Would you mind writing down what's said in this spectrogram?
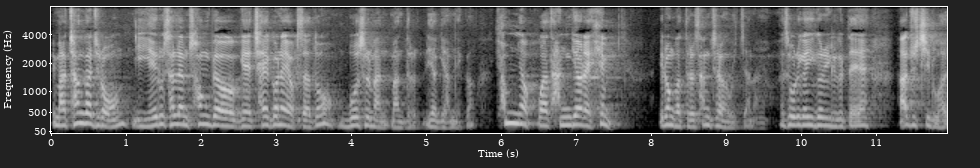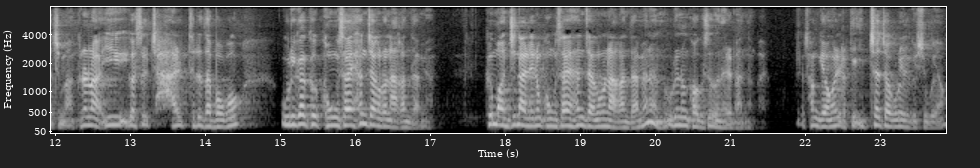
마찬가지로 이 예루살렘 성벽의 재건의 역사도 무엇을 만들어 이야기합니까? 협력과 단결의 힘 이런 것들을 상징하고 있잖아요. 그래서 우리가 이걸 읽을 때 아주 지루하지만 그러나 이것을 잘 들여다보고 우리가 그 공사 현장으로 나간다면 그 먼지 날리는 공사 현장으로 나간다면 우리는 거기서 은혜를 받는 거예요. 성경을 이렇게 입체적으로 읽으시고요.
